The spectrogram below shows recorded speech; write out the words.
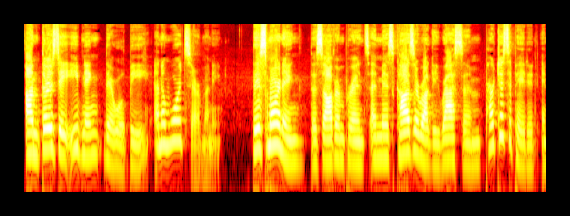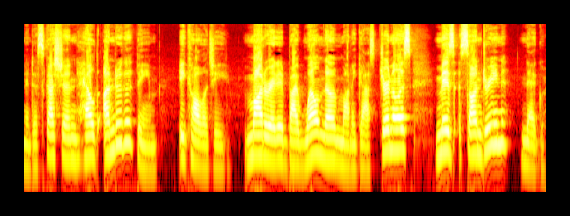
On Thursday evening, there will be an award ceremony. This morning, the Sovereign Prince and Ms. Casiraghi Rassam participated in a discussion held under the theme Ecology, moderated by well known Monegasque journalist Ms. Sandrine Negre.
